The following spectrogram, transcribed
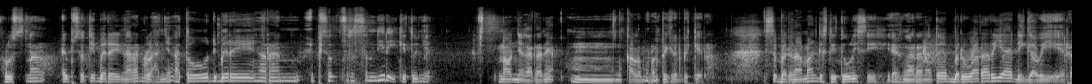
Halusna episode bere ngaran ulahnya atau diberi ngaran episode tersendiri gitunya. Naonnya ngarannya hmm, kalau mau pikir-pikir. Sebenarnya mah guys ditulis sih ya ngaran teh berwarna ria di gawir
